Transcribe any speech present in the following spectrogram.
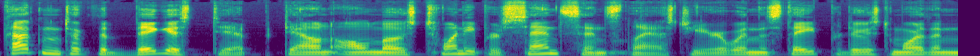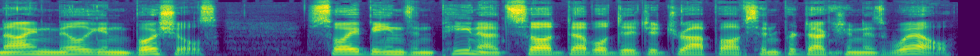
Cotton took the biggest dip, down almost 20% since last year when the state produced more than 9 million bushels. Soybeans and peanuts saw double digit drop offs in production as well.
